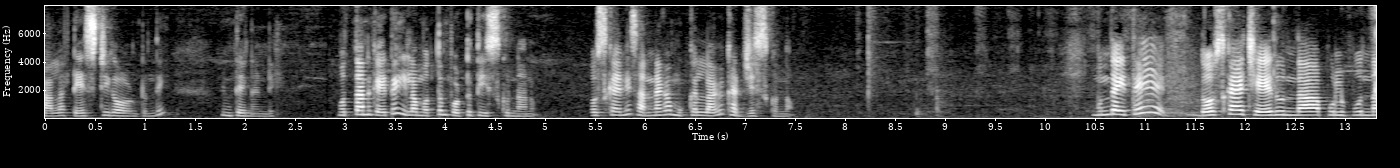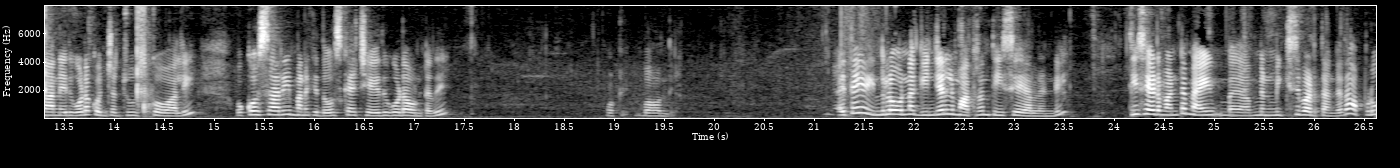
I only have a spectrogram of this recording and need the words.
చాలా టేస్టీగా ఉంటుంది. ఇంతేనండి. మొత్తానికైతే ఇలా మొత్తం పొట్టు తీసుకున్నాను. దోసకాయని సన్నగా ముక్కల్లాగా కట్ చేసుకుందాం. ముందైతే దోసకాయ చేదు ఉందా పులుపు ఉందా అనేది కూడా కొంచెం చూసుకోవాలి. ఒక్కోసారి మనకి దోసకాయ చేదు కూడా ఉంటుంది. ఓకే బాగుంది. అయితే ఇందులో ఉన్న గింజల్ని మాత్రం తీసేయాలండి. తీసేయడం అంటే మై మనం మిక్సీ పడతాం కదా అప్పుడు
